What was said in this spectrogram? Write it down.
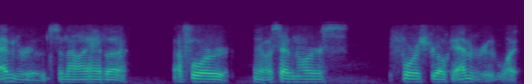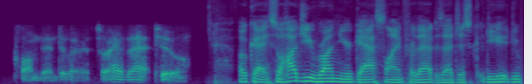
Evinrude, so now I have a a four, you know, a seven horse four stroke Evinrude what plumbed into it. So I have that too. Okay, so how do you run your gas line for that? Is that just do you, do you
